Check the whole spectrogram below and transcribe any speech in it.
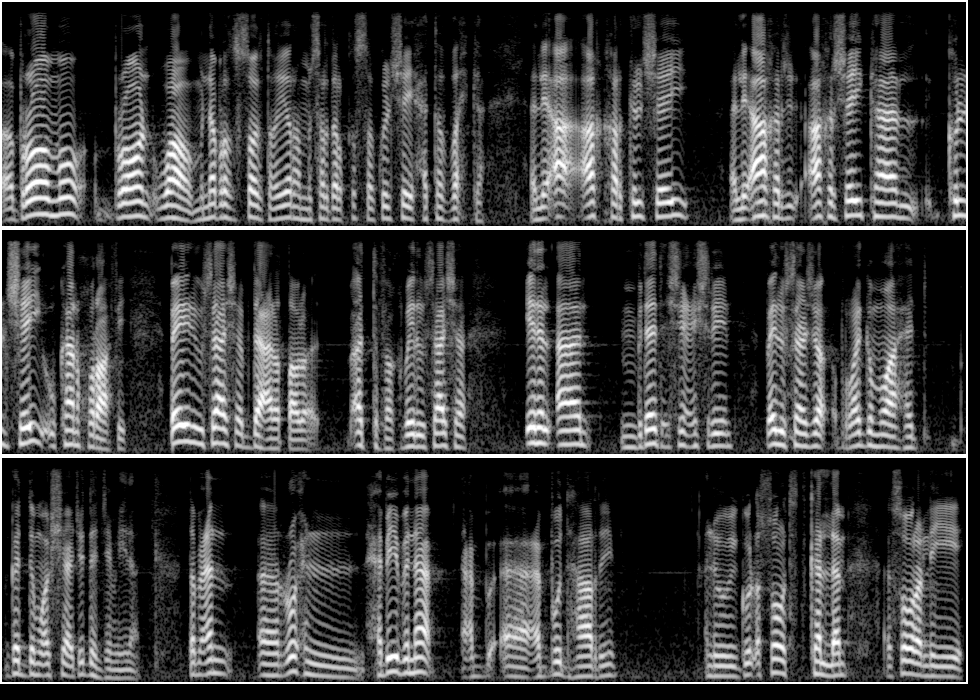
برومو برون واو. من نبرة الصوت وتغييرها من سرد القصة وكل شيء حتى الضحكة. اللي أخر كل شيء اللي آخر آخر شيء كان كل شيء وكان خرافي. بيلي وساشا إبداع على الطاولة. أتفق. بيلي وساشا إلى الآن من بداية 2020 بيلي وساشا رقم واحد قدموا أشياء جدا جميلة. طبعا آه، نروح لحبيبنا عب آه، عبود هاردي اللي يقول الصورة تتكلم الصورة اللي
